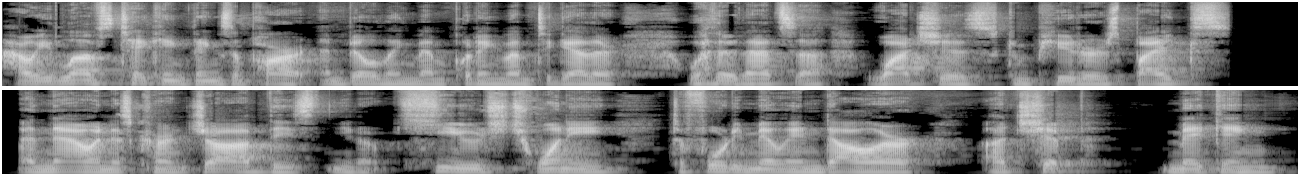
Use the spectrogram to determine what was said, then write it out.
how he loves taking things apart and building them, putting them together, whether that's uh, watches, computers, bikes, and now in his current job, these you know huge twenty to forty million dollar uh, chip making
